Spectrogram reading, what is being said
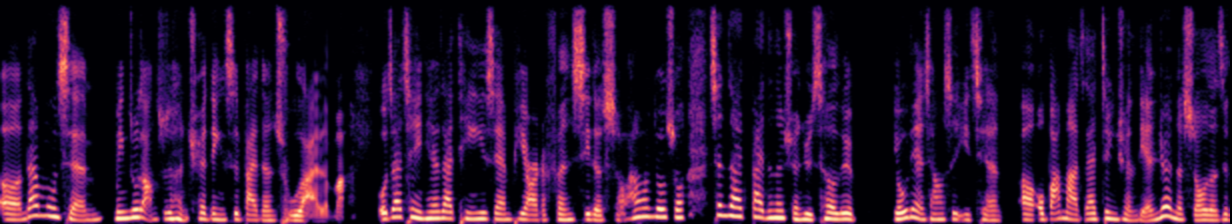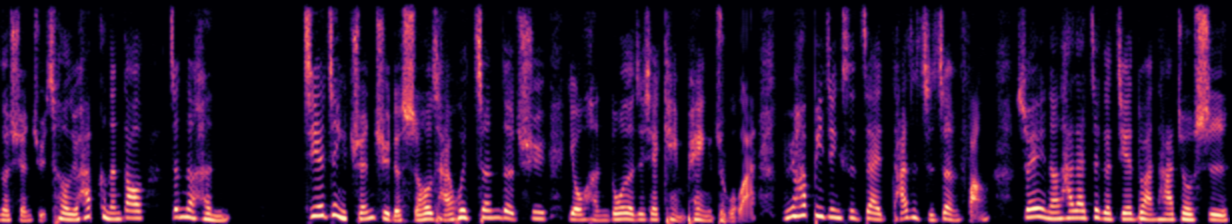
呃，但目前民主党就是很确定是拜登出来了嘛。我在前几天在听一些 NPR 的分析的时候，他们就说现在拜登的选举策略有点像是以前呃奥巴马在竞选连任的时候的这个选举策略，他可能到真的很。接近选举的时候，才会真的去有很多的这些 campaign 出来，因为他毕竟是在他是执政方，所以呢，他在这个阶段，他就是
